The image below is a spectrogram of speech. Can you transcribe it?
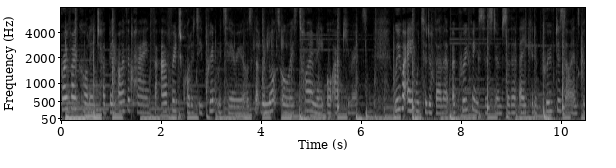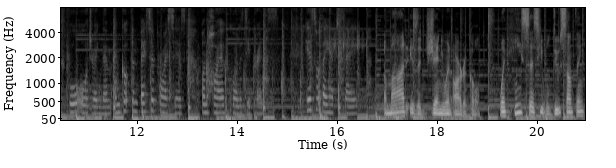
Provo College had been overpaying for average quality print materials that were not always timely or accurate. We were able to develop a proofing system so that they could approve designs before ordering them and got them better prices on higher quality prints. Here's what they had to say. Ahmad is a genuine article. When he says he will do something,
